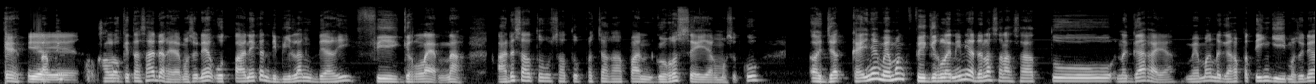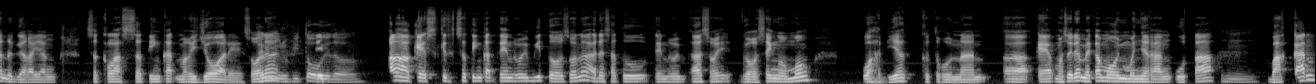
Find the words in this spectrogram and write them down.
Eh, Iya, tapi iya. kalau kita sadar ya, maksudnya Uta ini kan dibilang dari Figureland. Nah, ada satu satu percakapan Gorosei yang maksudku ja- kayaknya memang Figureland ini adalah salah satu negara ya, memang negara petinggi, maksudnya negara yang sekelas setingkat Marijoa deh. Soalnya Soalnya Bito di- gitu ah kayak setingkat Tenryubito. Soalnya ada satu Tenryubito, ah sorry, Gorosei ngomong, wah dia keturunan eh, kayak maksudnya mereka mau menyerang Uta Hmm. bahkan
